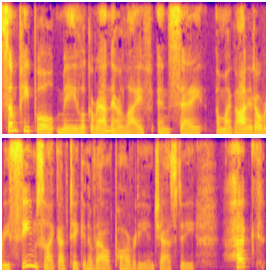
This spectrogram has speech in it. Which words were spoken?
some people may look around their life and say, oh my God, it already seems like I've taken a vow of poverty and chastity. Heck,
